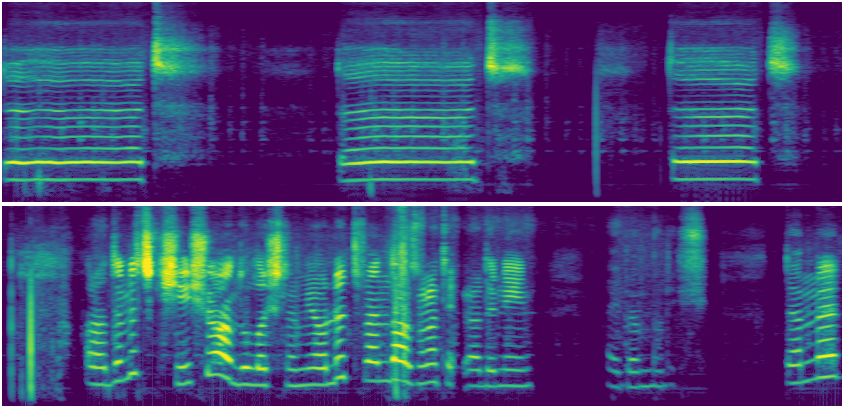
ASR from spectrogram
Dıt. Dıt. Dıt. Aradığınız kişiye şu anda ulaşılamıyor. Lütfen daha sonra tekrar deneyin. Ay ben böyle iş. Dıt.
